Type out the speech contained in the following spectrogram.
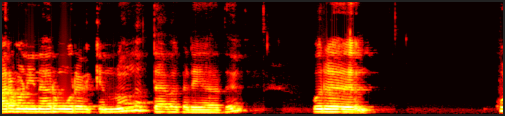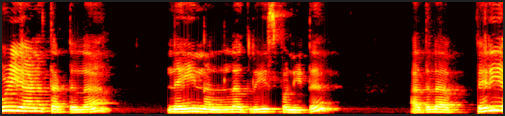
அரை மணி நேரம் ஊற வைக்கணும்னோ இல்லை தேவை கிடையாது. ஒரு குழியான தட்டில் நெய் நல்லா க்ரீஸ் பண்ணிவிட்டு அதில் பெரிய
